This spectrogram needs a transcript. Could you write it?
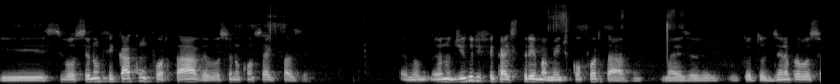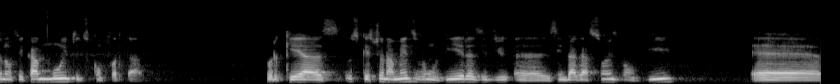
E se você não ficar confortável, você não consegue fazer eu não, eu não digo de ficar extremamente confortável, mas eu, o que eu estou dizendo é para você não ficar muito desconfortável. Porque as, os questionamentos vão vir, as, as indagações vão vir. É,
